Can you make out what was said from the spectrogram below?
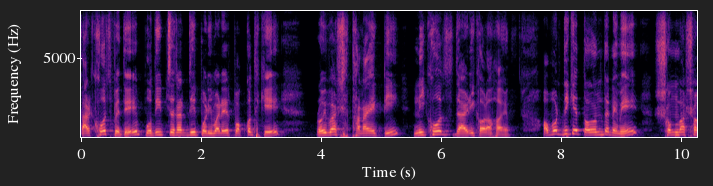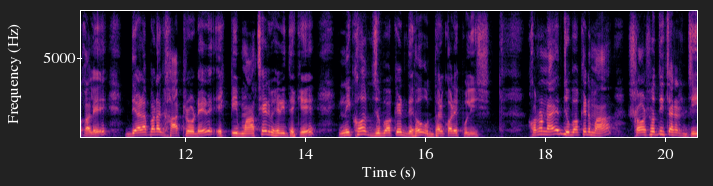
তার খোঁজ পেতে প্রদীপ চ্যাটার্জির পরিবারের পক্ষ থেকে রবিবার থানায় একটি নিখোঁজ ডায়েরি করা হয়। অপরদিকে তদন্তে নেমে সোমবার সকালে দেয়ারাপাড়া ঘাট রোডের একটি মাছের ভেড়ি থেকে নিখোঁজ যুবকের দেহ উদ্ধার করে পুলিশ। ঘটনায় যুবকের মা সরস্বতী চ্যাটার্জি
